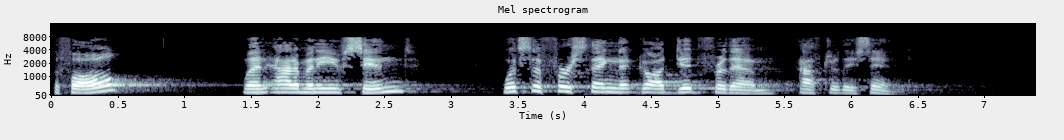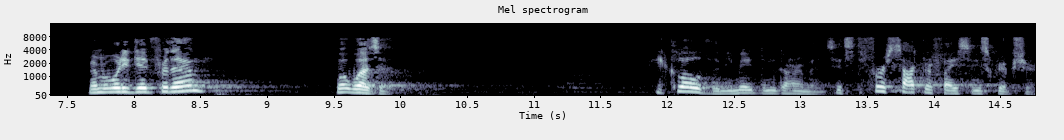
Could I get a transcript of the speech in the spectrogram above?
the fall, when Adam and Eve sinned, what's the first thing that God did for them after they sinned? Remember what He did for them? What was it? He clothed them, He made them garments. It's the first sacrifice in Scripture,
